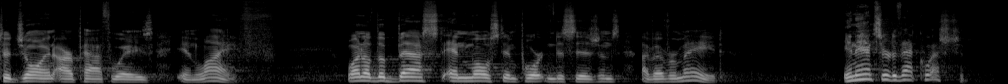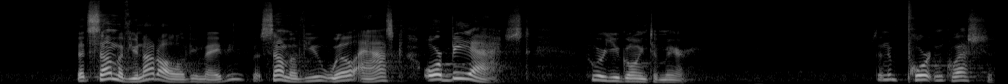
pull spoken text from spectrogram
to join our pathways in life. One of the best and most important decisions I've ever made. In answer to that question, that some of you, not all of you maybe, but some of you will ask or be asked, Who are you going to marry? It's an important question.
